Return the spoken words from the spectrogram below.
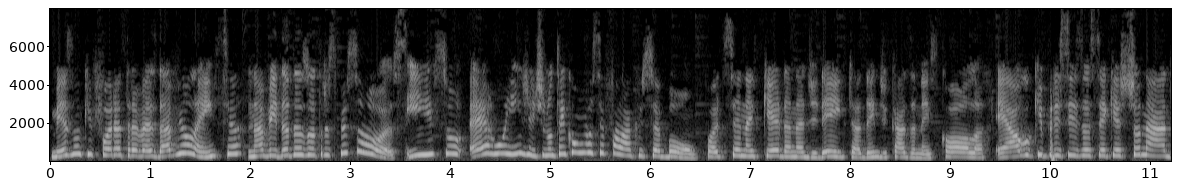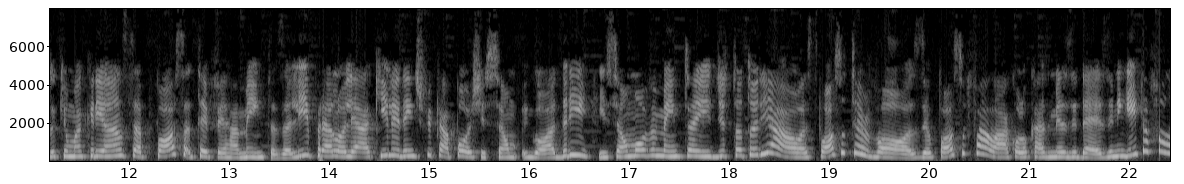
mesmo que for através da violência, na vida das outras pessoas. E isso é ruim, gente. Não tem como você falar que isso é bom. Pode ser na esquerda, na direita, dentro de casa, na escola. É algo que precisa ser questionado, que uma criança possa ter ferramentas ali para ela olhar aquilo e identificar, poxa, isso é um, igual a Adri, isso é um movimento aí ditatorial. Posso ter voz, eu posso falar, colocar as minhas ideias. E ninguém tá falando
